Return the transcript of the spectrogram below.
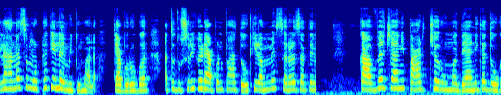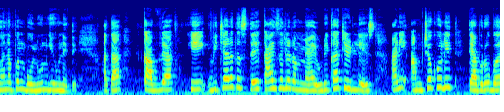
लहानाचं मोठं केलं आहे मी तुम्हाला. त्याबरोबर आता दुसरीकडे आपण पाहतो की रम्य सरळ जाते काव्याच्या आणि पार्थच्या रूममध्ये आणि त्या दोघांना पण बोलवून घेऊन येते. आता काव्या ही विचारत असते काय झालं रम्या? एवढी का चिडलीस आणि आमच्या खोलीत त्याबरोबर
